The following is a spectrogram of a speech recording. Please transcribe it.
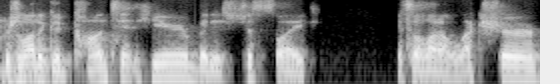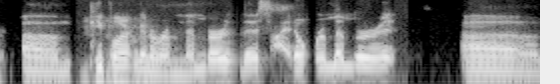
there's a lot of mm-hmm. good content here, but it's just like it's a lot of lecture. Um, people aren't mm-hmm. going to remember this. I don't remember it. Uh,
